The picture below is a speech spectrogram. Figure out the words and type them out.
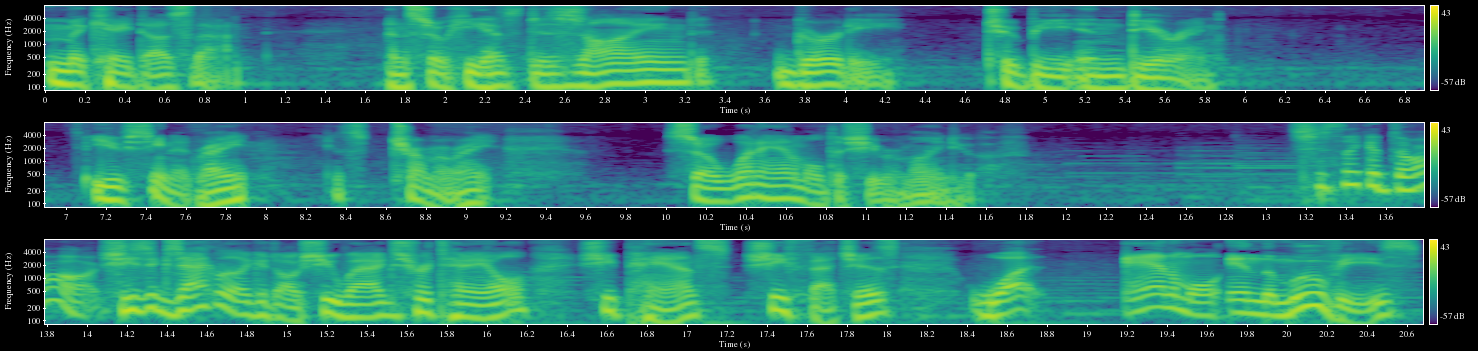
McCay does that. And so he has designed Gertie to be endearing. You've seen it, right? It's charming, right? So, what animal does she remind you of? She's like a dog. She's exactly like a dog. She wags her tail, she pants, she fetches. What animal in the movies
